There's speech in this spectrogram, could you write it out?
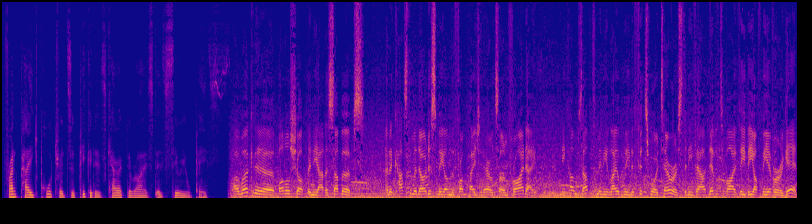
Front page portraits of picketers characterised as serial pests. I work in a bottle shop in the outer suburbs, and a customer noticed me on the front page of Herald Sun on Friday. And he comes up to me and he labelled me the Fitzroy terrorist, and he vowed never to buy VB off me ever again.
